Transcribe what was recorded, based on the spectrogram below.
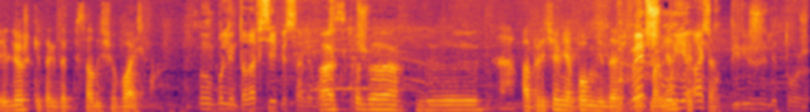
Лёшке тогда писал еще Ваську. Ну, блин, тогда все писали вас. Аська, да. да. А причем я помню даже Вы тот понимаете, что мы момент, и когда... Аську пережили тоже?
